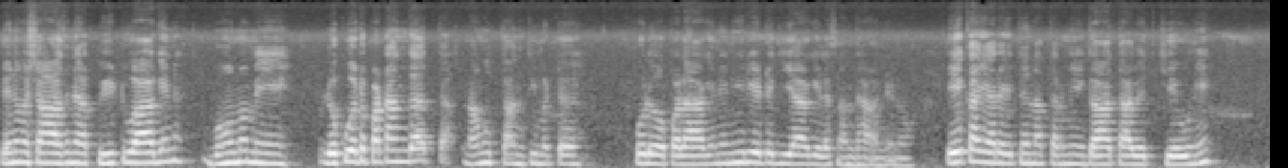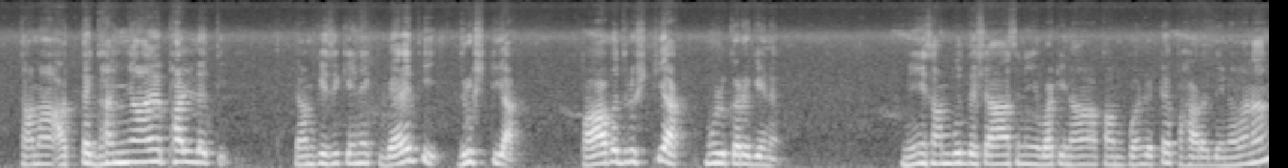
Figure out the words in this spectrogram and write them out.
වෙනම ශාසනයක් පිහිටුවාගෙන බොහොම මේ ලොකුවට පටන් ගත්තා. නමුත් අන්තිමට පොළොව පලාගෙන නිරියට ගියා කියලා සඳහන් වෙනවා. ඒකයි අර එතන අතර මේ ගාථාවෙත් කියුනේ තමා අත්ථගඤ්ඤාය පල්ලති. යම් කිසි කෙනෙක් වැරදි දෘෂ්ටියක්, පාප දෘෂ්ටියක් මුල් කරගෙන මේ සම්බුද්ධ ශාසනයේ වටිනාකම් වලට පහර දෙනවා නම්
